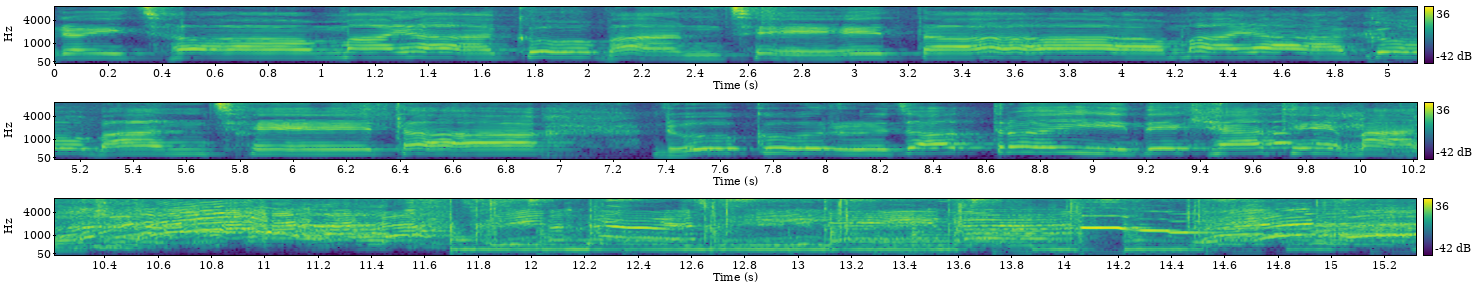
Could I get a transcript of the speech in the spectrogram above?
रहेछ मायाको भान्छे त मायाको भान्छे त ढुकुर जत्रै देखा थिए मान्छे।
